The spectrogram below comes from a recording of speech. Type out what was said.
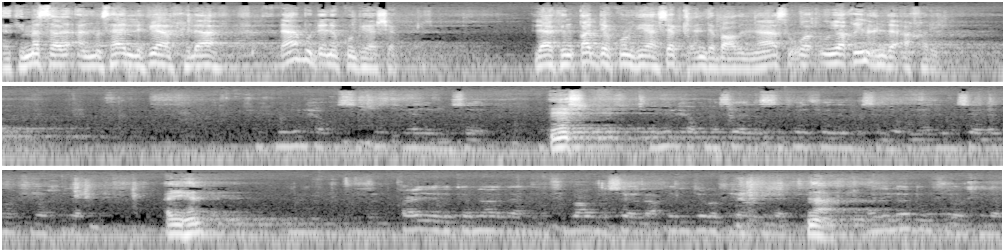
لكن مسألة المسائل اللي فيها الخلاف لا بد أن يكون فيها شك لكن قد يكون فيها شك عند بعض الناس ويقين عند المسائل إيش؟ مسائل الصفات في هذه المسائل هذه فيها خلاف أيهن؟ القاعده في بعض مسائل جرى فيها نعم. هذه لا فيها الخلاف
